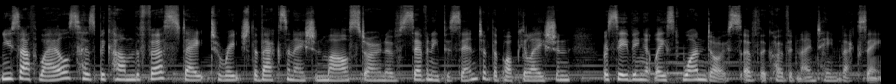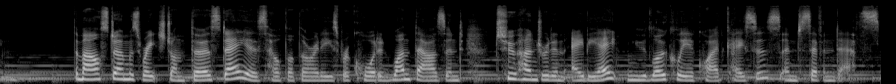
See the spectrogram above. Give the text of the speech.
New South Wales has become the first state to reach the vaccination milestone of 70% of the population receiving at least one dose of the COVID 19 vaccine. The milestone was reached on Thursday as health authorities recorded 1,288 new locally acquired cases and seven deaths.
